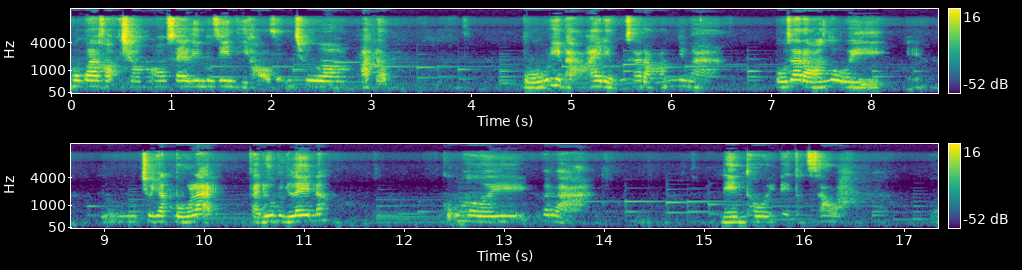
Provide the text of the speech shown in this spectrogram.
hôm qua gọi cho xe limousine thì họ vẫn chưa hoạt động. Bố thì bảo hay để bố ra đón nhưng mà bố ra đón rồi ừ, chủ nhật bố lại phải đưa mình lên đó cũng hơi vất vả. Nên thôi, để tuần sau ừ,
